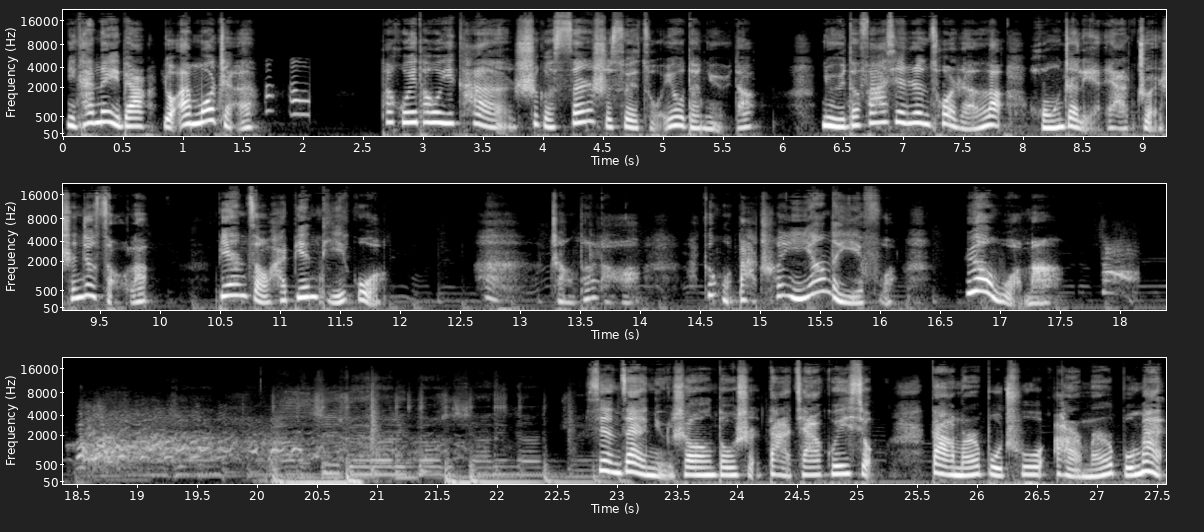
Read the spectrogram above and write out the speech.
你看那边有按摩枕。”他回头一看，是个三十岁左右的女的。女的发现认错人了，红着脸呀，转身就走了，边走还边嘀咕：“唉。”长得老，还跟我爸穿一样的衣服，怨我吗？现在女生都是大家闺秀，大门不出，二门不迈，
